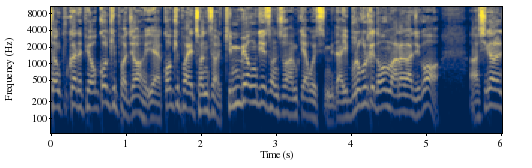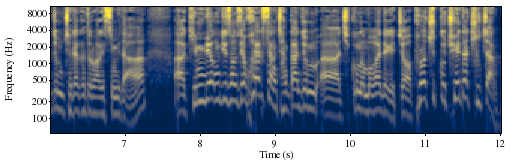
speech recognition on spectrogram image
전 국가대표 골키퍼죠. 예, 골키퍼의 전설, 김병지 선수와 함께하고 있습니다. 이 물어볼 게 너무 많아가지고, 아, 시간을 좀 절약하도록 하겠습니다. 아, 김병지 선수의 활약상 잠깐 좀, 아, 짚고 넘어가야 되겠죠. 프로축구 최다 출장,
